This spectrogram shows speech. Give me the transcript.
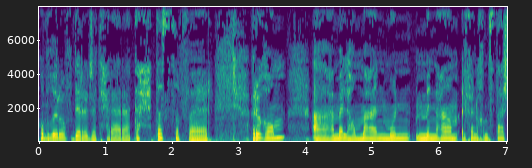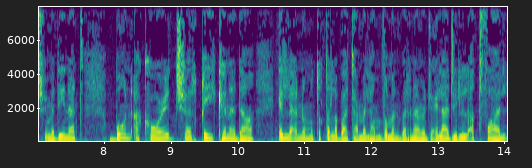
وبظروف درجة حرارة تحت الصفر. رغم آه، عملهم معا من, من عام 2015 في مدينة بون أكورد شرقي كندا إلا أنه متطلبات عملهم ضمن برنامج علاجي للأطفال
